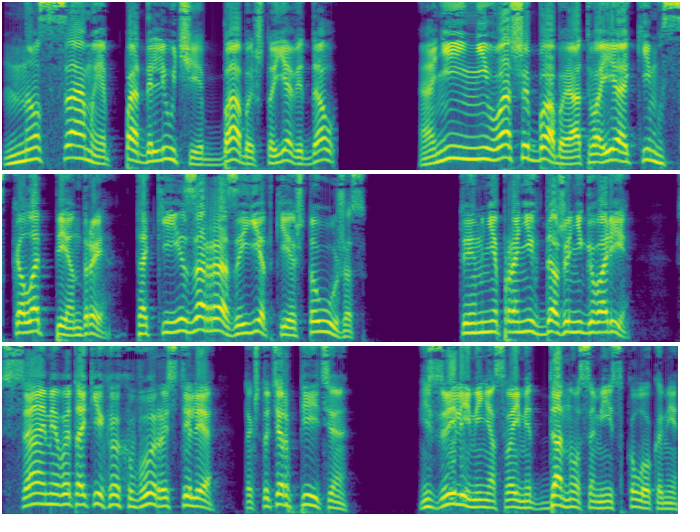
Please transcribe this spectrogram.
но самые подлючие бабы, что я видал, они не ваши бабы, а твои, Аким, скалопендры. Такие заразы едкие, что ужас. Ты мне про них даже не говори. Сами вы таких их вырастили, так что терпите. Извели меня своими доносами и склоками.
